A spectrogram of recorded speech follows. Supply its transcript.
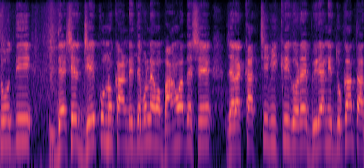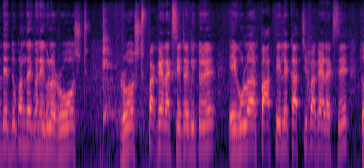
সৌদি দেশের যে কোনো কান্ট্রিতে বলেন এবং বাংলাদেশে যারা কাচ্চি বিক্রি করে বিরিয়ানির দোকান তাদের দোকান দেখবেন এগুলো রোস্ট রোস্ট পাকায় রাখছে এটার ভিতরে। এগুলার পাতিলে কাচ্চি পাকায় রাখছে। তো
